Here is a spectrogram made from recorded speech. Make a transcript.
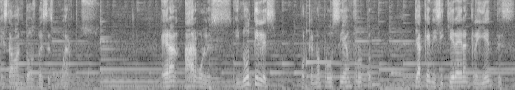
estaban dos veces muertos. Eran árboles inútiles porque no producían fruto, ya que ni siquiera eran creyentes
